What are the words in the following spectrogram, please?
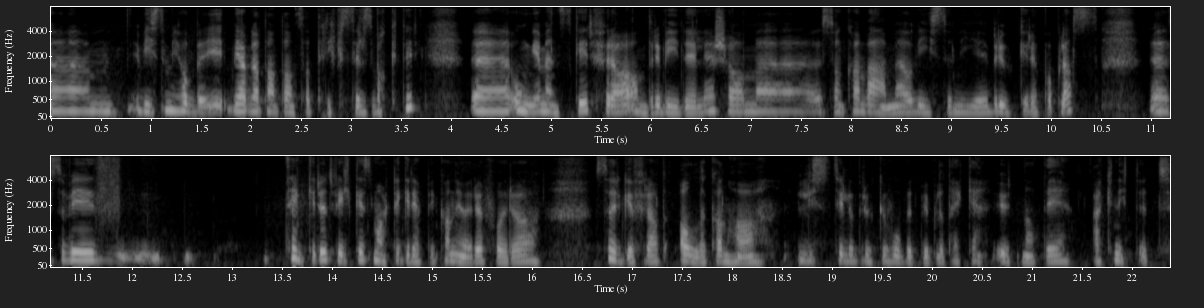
eh, Vi som jobber Vi har bl.a. ansatt trivselsvakter. Eh, unge mennesker fra andre bydeler som, eh, som, kan være med og vise nye brukere på plass. Så vi tenker ut hvilke smarte grep vi kan gjøre for å sørge for at alle kan ha lyst til å bruke hovedbiblioteket uten at de er knyttet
